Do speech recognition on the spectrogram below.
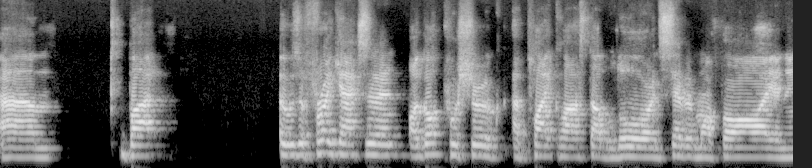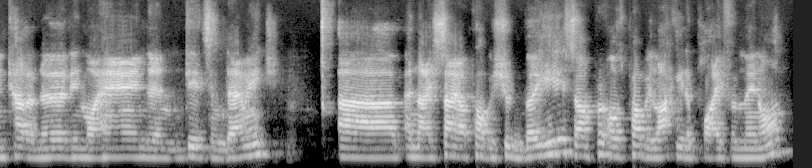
Um, but it was a freak accident. I got pushed through a plate glass double door and severed my thigh and then cut a nerve in my hand and did some damage. Uh, and they say I probably shouldn't be here. So I was probably lucky to play from then on.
